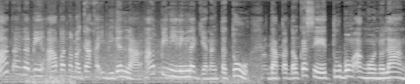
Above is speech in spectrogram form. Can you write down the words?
At ang labing apat na magkakaibigan lang ang piniling lagyan ng tattoo. Dapat daw kasi tubong angono lang.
